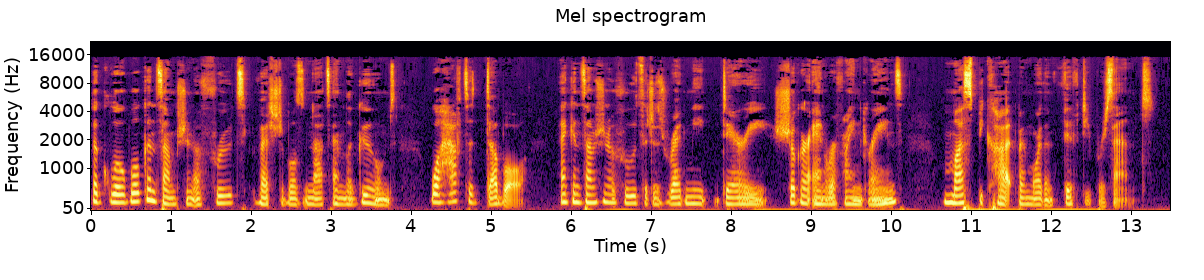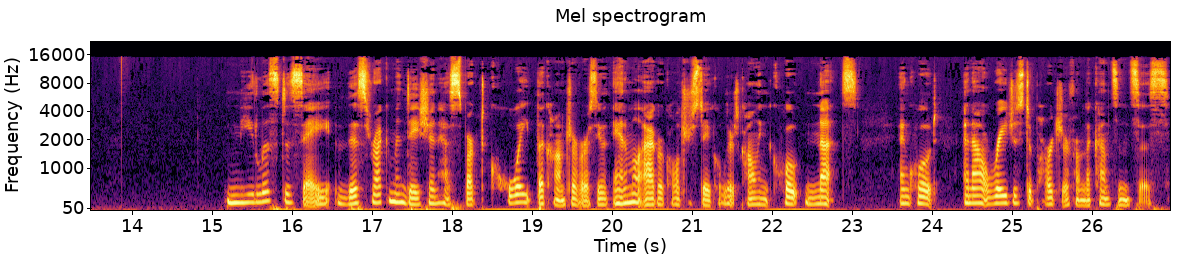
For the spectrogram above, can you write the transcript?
the global consumption of fruits, vegetables, nuts, and legumes will have to double, and consumption of foods such as red meat, dairy, sugar, and refined grains must be cut by more than 50%. Needless to say, this recommendation has sparked quite the controversy with animal agriculture stakeholders calling, quote, nuts and, quote, an outrageous departure from the consensus.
